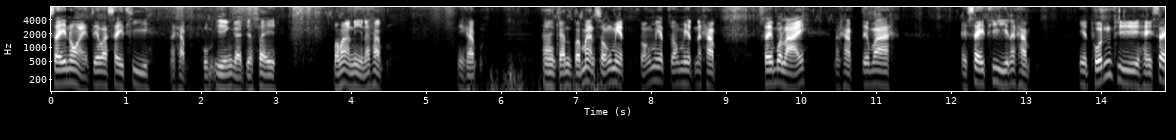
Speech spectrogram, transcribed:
ใส่หน่อย แต่ว่าใส่ทีนะครับ ผมเองก็จะใส่ประมาณนี้นะครับนี่ครับห่างกันประมาณ 2 เมตร 2 เมตร 2 เมตรนะครับ ใส่บ่หลาย นะครับ แต่ว่าให้ใส่ทีนะครับ เหตุผลที่ให้ใส่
